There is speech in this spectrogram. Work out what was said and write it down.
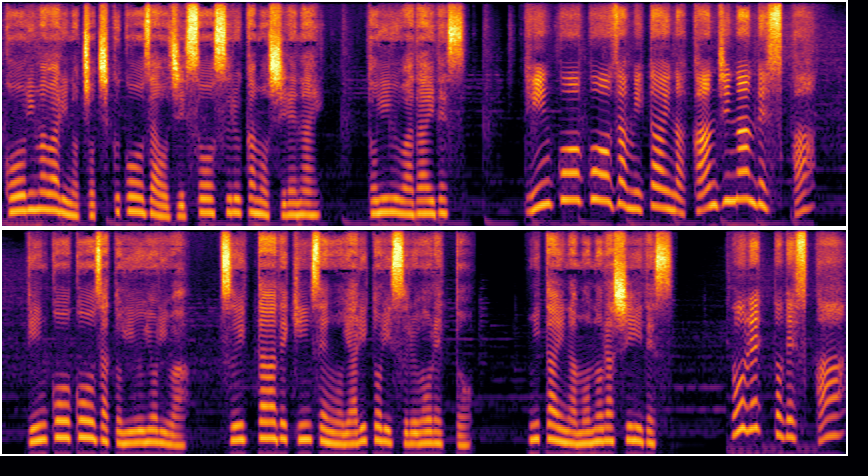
氷回りの貯蓄口座を実装するかもしれない、という話題です。銀行口座みたいな感じなんですか？銀行口座というよりは、ツイッターで金銭をやり取りするウォレット、みたいなものらしいです。ウォレットですか？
